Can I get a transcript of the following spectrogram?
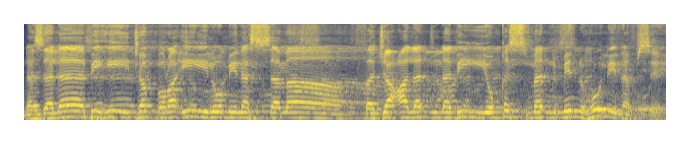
نزل به جبرائيل من السماء فجعل النبي قسما منه لنفسه.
